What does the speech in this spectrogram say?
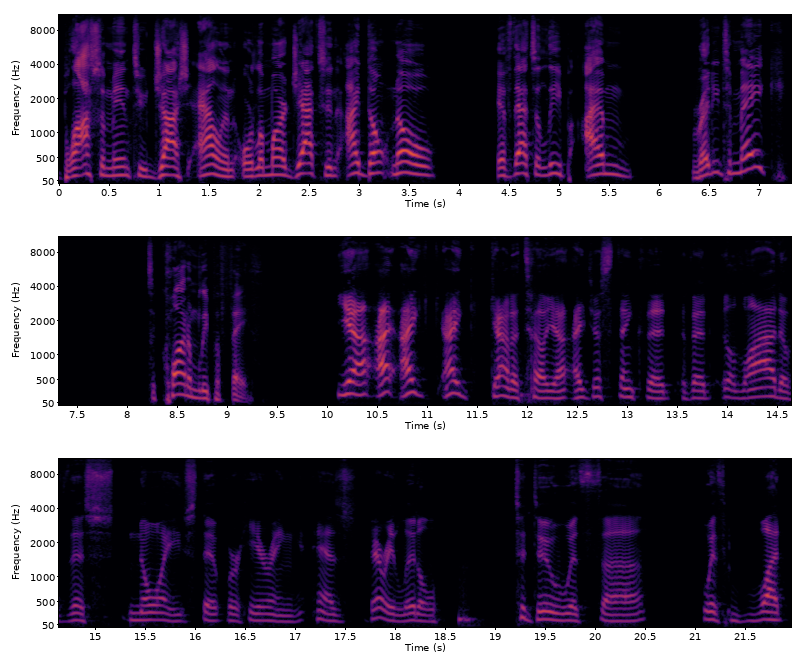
blossom into Josh Allen or Lamar Jackson, I don't know if that's a leap I'm ready to make. It's a quantum leap of faith. Yeah, I, I, I gotta tell you, I just think that that a lot of this noise that we're hearing has very little to do with uh, with what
